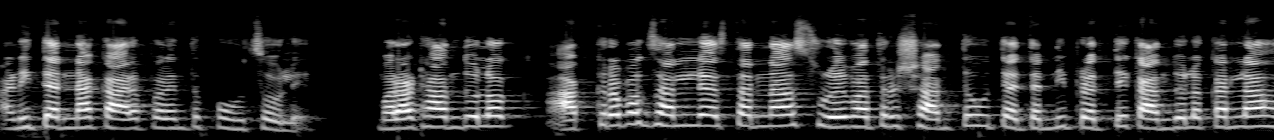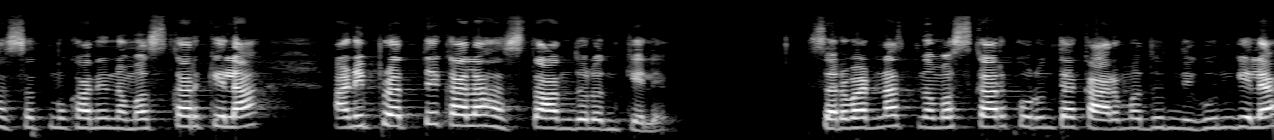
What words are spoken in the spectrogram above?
आणि त्यांना कारपर्यंत पोहोचवले. मराठा आंदोलक आक्रमक झालेले असताना सुळे मात्र शांत होत्या. त्यांनी प्रत्येक आंदोलकांना हसतमुखाने नमस्कार केला आणि प्रत्येकाला हस्त आंदोलन केले. सर्वांनाच नमस्कार करून त्या कारमधून निघून गेल्या.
